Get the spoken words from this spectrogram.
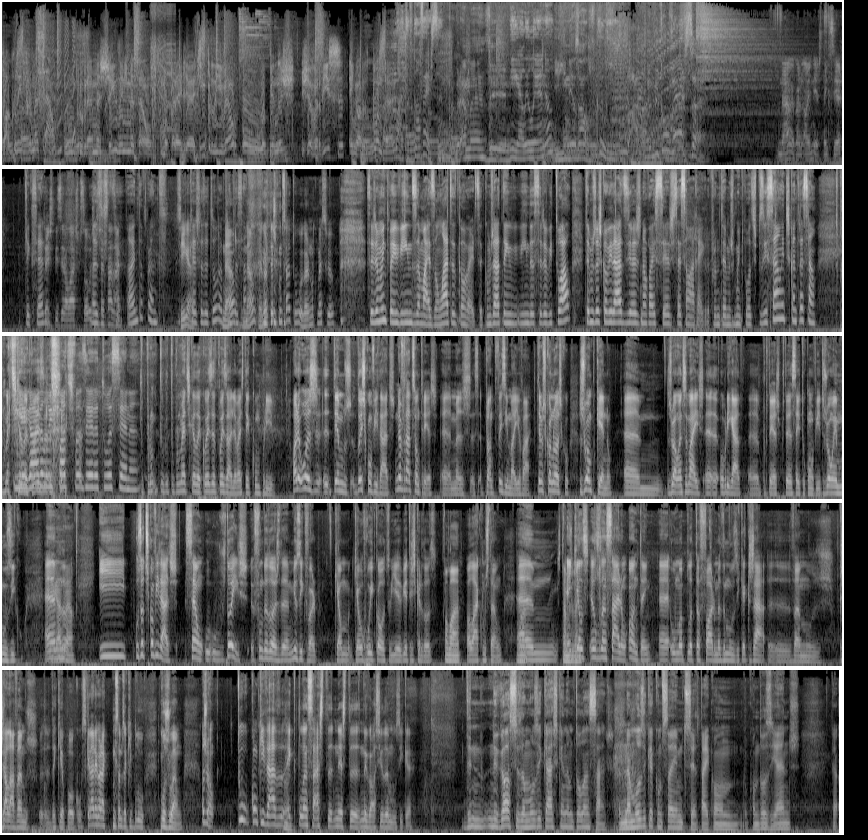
foco de informação. Um programa cheio de animação, uma parelha imperdível ou apenas javardice em hora de ponta. Lata de conversa. Programa de Miguel Heleno. e Inês Alves. de conversa! Não, agora, ó Inês, tem que ser. Tem que ser? Tens de dizer lá às pessoas Mas que já está a dar. Ah, então pronto. Siga. Queres fazer tu a Não, apresentação? não, agora tens de começar tu, agora não começo eu. Sejam muito bem-vindos a mais um Lata de Conversa. Como já tem vindo a ser habitual, temos dois convidados e hoje não vai ser exceção à regra. Prometemos muito boa disposição e descontração. Tu prometes E cada agora, coisa. Luís, podes fazer a tua cena. Tu, tu- tu prometes cada coisa, depois olha, vais ter que cumprir. Olha, hoje eh, temos dois convidados, na verdade são três, eh, mas eh, pronto, dois e meio vá. Temos connosco João Pequeno. Ahm, João, antes de mais, obrigado por, teres, por ter aceito o convite. João é músico. Obrigado, eu. E os outros convidados são os dois fundadores da Music Verb, que é, o, que é o Rui Couto e a Beatriz Cardoso. Olá, Olá, como estão? Olá. Estamos em que bem. eles, eles lançaram ontem eh, uma plataforma de música que já eh, vamos que já lá vamos eh, daqui a pouco. Se calhar agora começamos aqui pelo, pelo João. Ó João, tu com que idade Hum. é que te lançaste neste negócio da música? De negócio da música, acho que ainda me estou a lançar. Na música comecei muito cedo, pai, com, com 12 anos.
